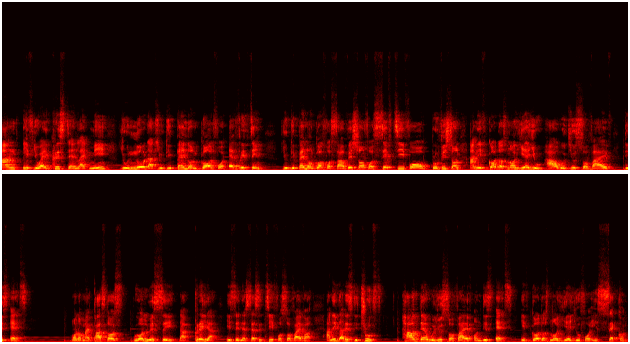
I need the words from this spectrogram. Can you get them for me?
And if you are a Christian like me, you know that you depend on God for everything. You depend on God for salvation, for safety, for provision. And if God does not hear you, how would you survive this earth? One of my pastors will always say that prayer is a necessity for survival. And if that is the truth, how then will you survive on this earth if God does not hear you for a second?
